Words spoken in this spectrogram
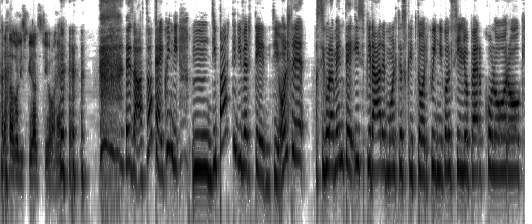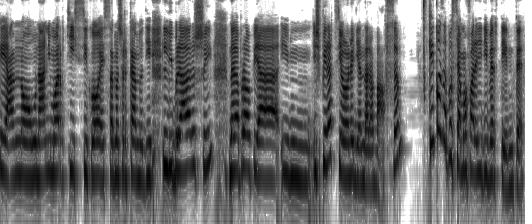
ha dato l'ispirazione. esatto, ok, quindi mh, di parti divertenti, oltre sicuramente ispirare molti scrittori, quindi consiglio per coloro che hanno un animo artistico e stanno cercando di librarsi della propria in, ispirazione di andare a Bath. Che cosa possiamo fare di divertente?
